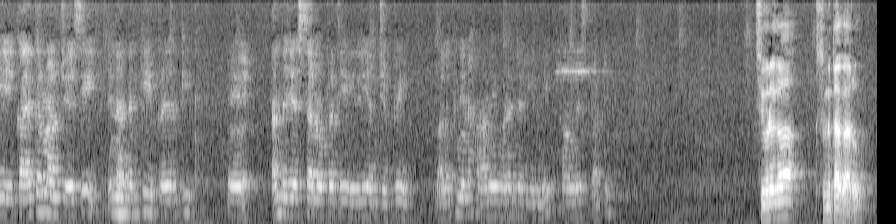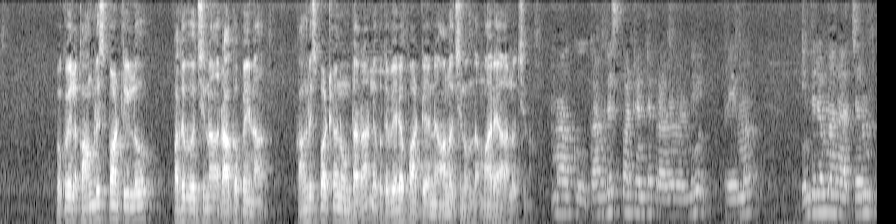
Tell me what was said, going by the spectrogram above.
ఈ కార్యక్రమాలు చేసి నేను అందరికీ ప్రజలకి అందజేస్తాను ప్రతిదీ అని చెప్పి వాళ్ళకి నేను హామీ ఇవ్వడం జరిగింది కాంగ్రెస్ పార్టీ. చివరిగా సునీత గారు ఒకవేళ కాంగ్రెస్ పార్టీలో పదవి వచ్చినా రాకపోయినా కాంగ్రెస్ పార్టీలోనే ఉంటారా? లేకపోతే వేరే పార్టీ అనే ఆలోచన ఉందా? మారే ఆలోచన. మాకు కాంగ్రెస్ పార్టీ అంటే ప్రాణం అండి. ప్రేమ. ఇందిరమ్మ రాజ్యం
